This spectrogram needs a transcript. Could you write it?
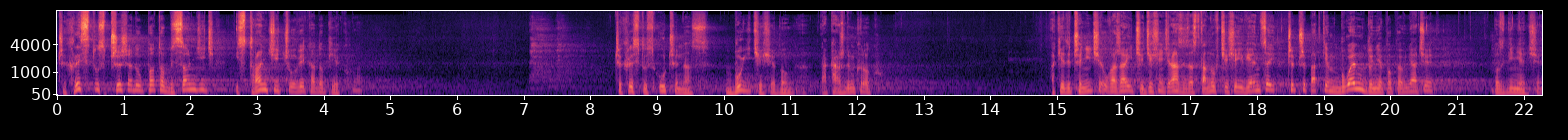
Czy Chrystus przyszedł po to, by sądzić i strącić człowieka do piekła? Czy Chrystus uczy nas, bójcie się Boga na każdym kroku? A kiedy czynicie, uważajcie, dziesięć razy zastanówcie się i więcej, czy przypadkiem błędu nie popełniacie, bo zginiecie.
